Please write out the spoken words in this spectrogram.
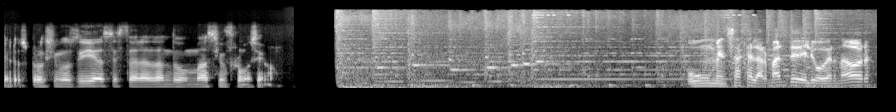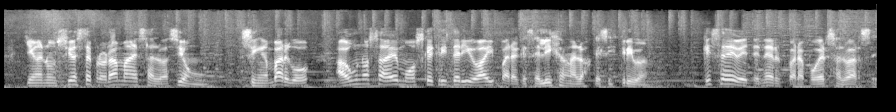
En los próximos días se estará dando más información. Un mensaje alarmante del gobernador, quien anunció este programa de salvación. Sin embargo, aún no sabemos qué criterio hay para que se elijan a los que se inscriban. ¿Qué se debe tener para poder salvarse?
